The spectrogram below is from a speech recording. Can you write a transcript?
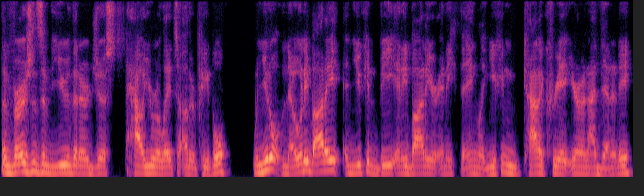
the versions of you that are just how you relate to other people when you don't know anybody and you can be anybody or anything like you can kind of create your own identity.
